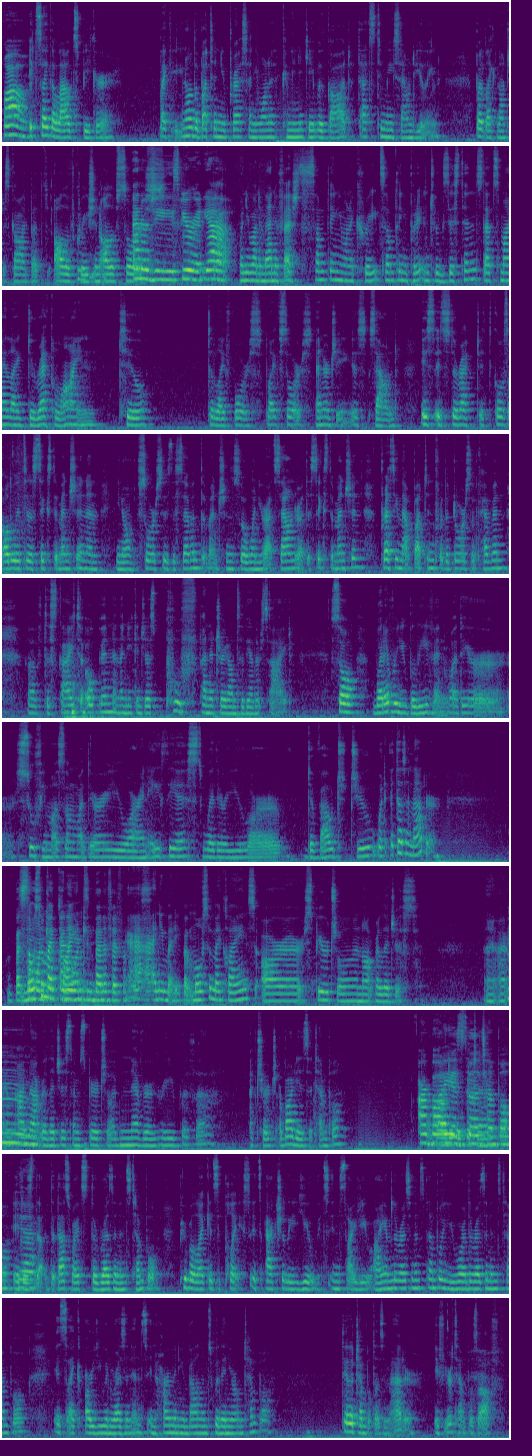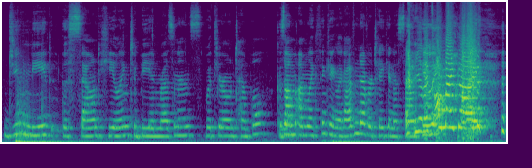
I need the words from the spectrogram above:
Wow. It's like a loudspeaker. Like, you know, the button you press and you want to communicate with God? That's to me sound healing. But, like, not just God, but all of creation, all of source. Energy, spirit, yeah. Yeah. When you want to manifest something, you want to create something, you put it into existence. That's my, like, direct line to to life force, life source, energy is sound. Is it's direct. It goes all the way to the sixth dimension, and you know, source is the seventh dimension. So when you're at sound, you're at the sixth dimension, pressing that button for the doors of heaven, of the sky to open, and then you can just poof penetrate onto the other side. So whatever you believe in, whether you're Sufi Muslim, whether you are an atheist, whether you are devout Jew, what it doesn't matter. But most of my can, anyone can benefit from this. anybody, but most of my clients are spiritual and not religious. I, I'm Mm. not religious. I'm spiritual. I've never agreed with a, a church. Our body is a temple. Our body, is, the, temple. It is yeah. the, that's why it's the resonance temple. People are like it's a place. It's actually you. It's inside you. I am the resonance temple. You are the resonance temple. It's like are you in resonance, in harmony and balance within your own temple? The other temple doesn't matter if your temple's off. Do you need the sound healing to be in resonance with your own temple? Because I'm, I'm like thinking like I've never taken a sound You're like, healing. "Oh my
